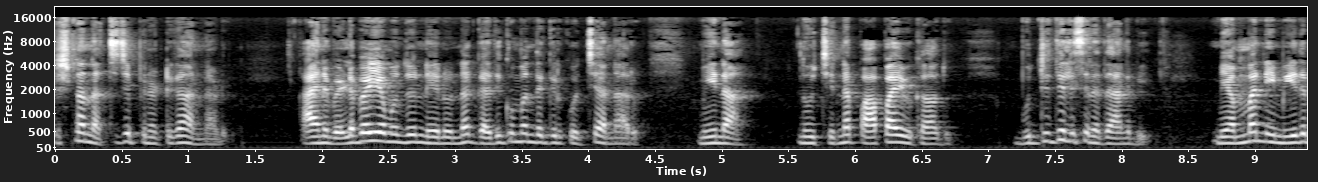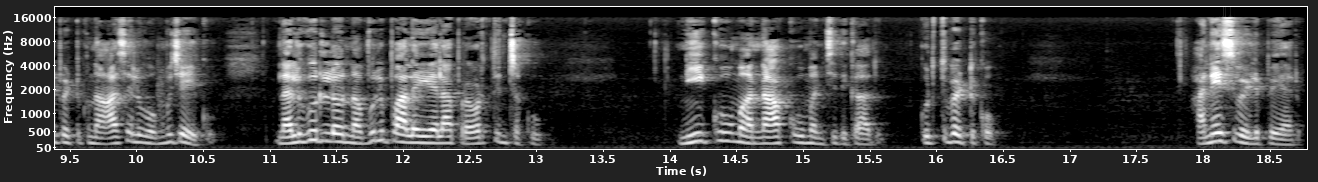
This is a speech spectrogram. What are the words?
కృష్ణ నచ్చ చెప్పినట్టుగా అన్నాడు. ఆయన వెళ్ళబోయే ముందు నేనున్న గదిగుమ్మం దగ్గరికి వచ్చి అన్నారు మీనా నువ్వు చిన్న పాపాయివి కాదు బుద్ధి తెలిసిన దానివి. మీ అమ్మ నీ మీద పెట్టుకున్న ఆశలు వమ్ము చేయకు. నలుగురిలో నవ్వులు పాలయ్యేలా ప్రవర్తించకు. నీకు మా నాకు మంచిది కాదు. గుర్తుపెట్టుకో. అనేసి వెళ్ళిపోయారు.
